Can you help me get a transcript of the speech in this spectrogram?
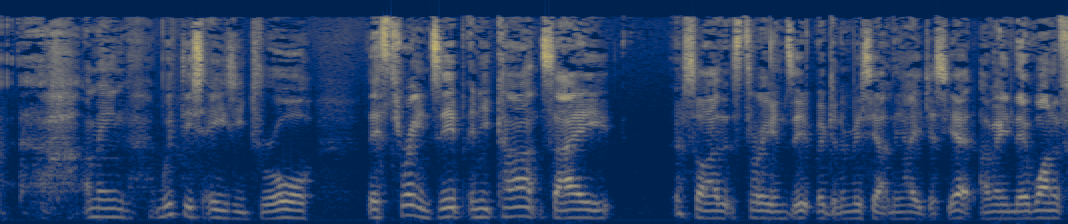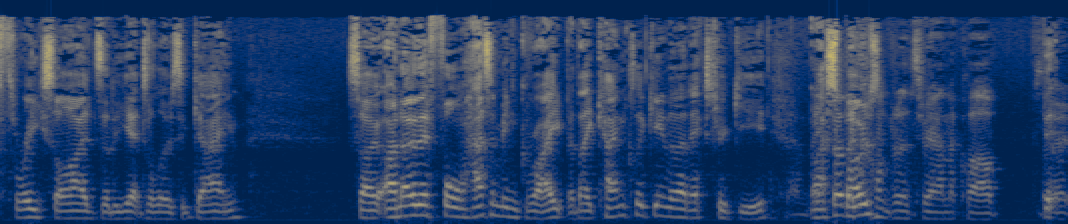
uh, I mean, with this easy draw, they're three and zip, and you can't say a side that's three and zip are going to miss out in the eight just yet. I mean, they're one of three sides that are yet to lose a game. So I know their form hasn't been great, but they can click into that extra gear. And They've I got suppose the confidence around the club. So Their,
